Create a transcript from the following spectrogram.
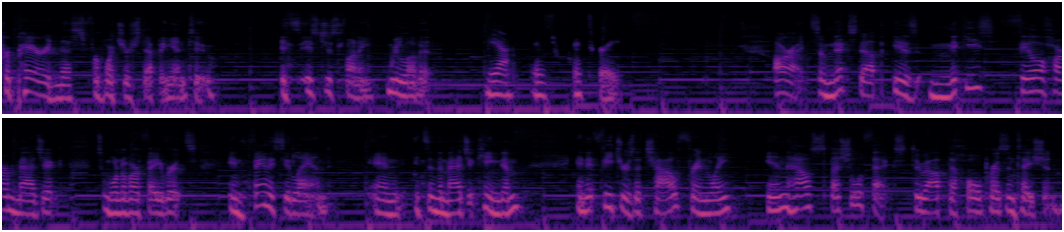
preparedness for what you're stepping into. It's it's just funny. We love it. Yeah, it's it's great. All right, so next up is Mickey's PhilharMagic. It's one of our favorites in Fantasyland, and it's in the Magic Kingdom, and it features a child-friendly in-house special effects throughout the whole presentation.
